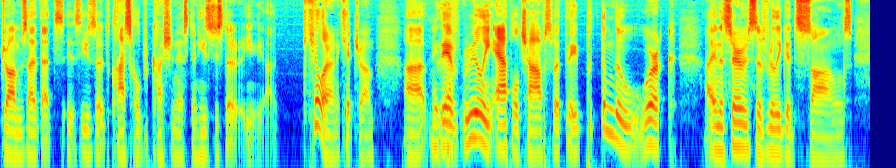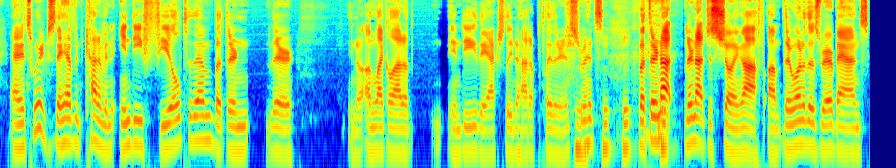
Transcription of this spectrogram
drums. That that's he's a classical percussionist, and he's just a, a killer on a kit drum. Uh, okay. They have really ample chops, but they put them to work uh, in the service of really good songs. And it's weird because they have kind of an indie feel to them, but they're they're you know unlike a lot of indie, they actually know how to play their instruments. but they're not they're not just showing off. Um, they're one of those rare bands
